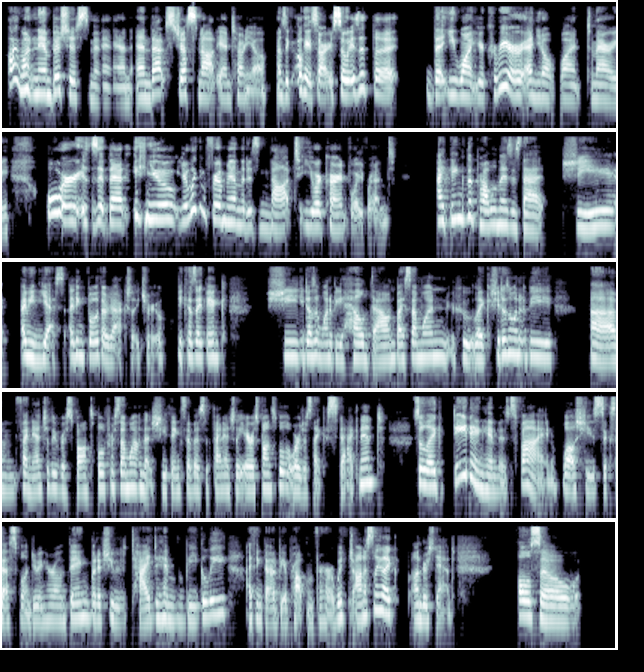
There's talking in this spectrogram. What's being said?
I want an ambitious man and that's just not Antonio. I was like okay sorry so is it the that you want your career and you don't want to marry? Or is it that you you're looking for a man that is not your current boyfriend? I think the problem is is that she I mean, yes, I think both are actually true because I think she doesn't want to be held down by someone who like she doesn't want to be um financially responsible for someone that she thinks of as financially irresponsible or just like stagnant. So like dating him is fine while she's successful and doing her own thing, but if she was tied to him legally, I think that would be a problem for her, which honestly like understand. Also,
